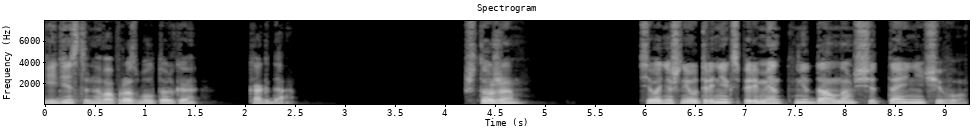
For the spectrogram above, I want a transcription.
Единственный вопрос был только «когда?». Что же, сегодняшний утренний эксперимент не дал нам, считай, ничего.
